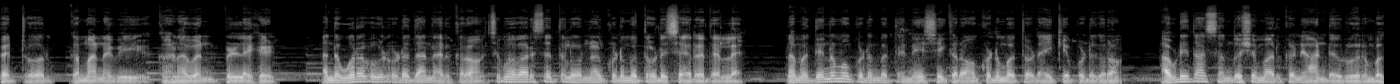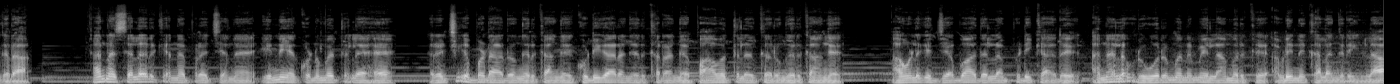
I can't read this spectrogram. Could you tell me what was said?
பெற்றோர் மனைவி கணவன் பிள்ளைகள் அந்த உறவுகளோடு தானே இருக்கிறோம். சும்மா வருஷத்தில் ஒரு நாள் குடும்பத்தோடு சேர்றதில்ல. நம்ம தினமும் குடும்பத்தை நேசிக்கிறோம் குடும்பத்தோடு ஐக்கியப்படுகிறோம். அப்படி தான் சந்தோஷமா இருக்குன்னு ஆண்டவர் விரும்புகிறார். ஆனால் சிலருக்கு என்ன பிரச்சனை? இன்னும் என் ரட்சிக்கப்படாதவங்க இருக்காங்க குடிகாரங்க இருக்கிறாங்க பாவத்தில் இருக்கிறவங்க இருக்காங்க. அவங்களுக்கு ஜபம் அதெல்லாம் பிடிக்காது. அதனால ஒரு ஒரு மனமே இல்லாமல் இருக்கு அப்படின்னு கலங்குறீங்களா?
